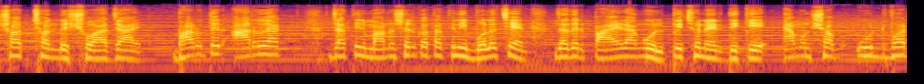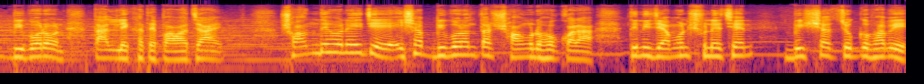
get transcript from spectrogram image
স্বচ্ছন্দে শোয়া যায়। ভারতের আরও এক জাতির মানুষের কথা তিনি বলেছেন, যাদের পায়ের আঙুল পেছনের দিকে, এমন সব উদ্ভট বিবরণ তার লেখাতে পাওয়া যায়। সন্দেহ নেই যে এসব বিবরণ তার সংগ্রহ করা। তিনি যেমন শুনেছেন, বিশ্বাসযোগ্যভাবে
